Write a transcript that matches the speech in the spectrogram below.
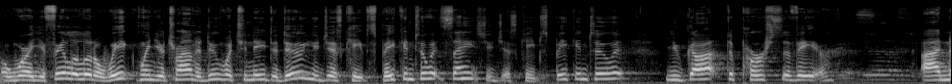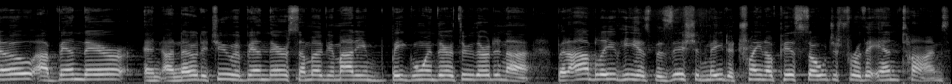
or where you feel a little weak when you're trying to do what you need to do. You just keep speaking to it, saints. You just keep speaking to it. You've got to persevere. I know I've been there, and I know that you have been there. Some of you might even be going there through there tonight. But I believe He has positioned me to train up His soldiers for the end times.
